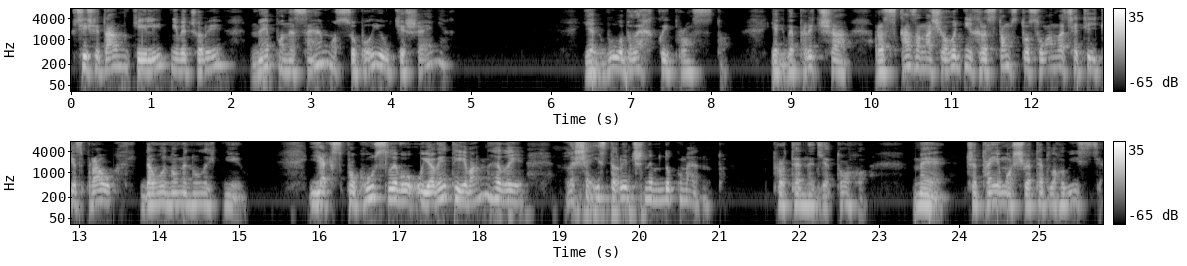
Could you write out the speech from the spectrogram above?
всі світанки і літні вечори ми понесемо з собою в кишенях? Як було б легко і просто, якби притча, розказана сьогодні Христом, стосувалася тільки справ давно минулих днів. Як спокусливо уявити Євангелії лише історичним документом. Проте не для того ми читаємо святе благовістя,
